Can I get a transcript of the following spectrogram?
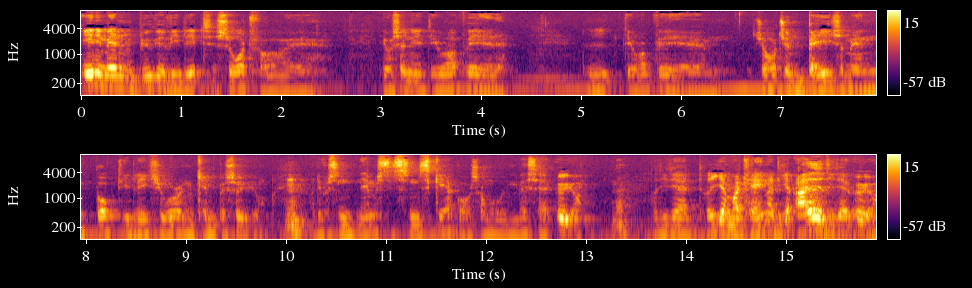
indimellem byggede vi lidt sort for... Øh, det var sådan et, det var op ved, øh, det var op ved øh, Georgian Bay, som er en bugt i Lake Huron, en kæmpe sø jo. Mm. Og det var sådan nærmest sådan et skærgårdsområde med masser af øer. Nå. Og de der rige amerikanere, de ejede de der øer.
